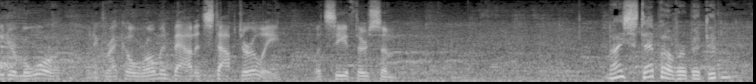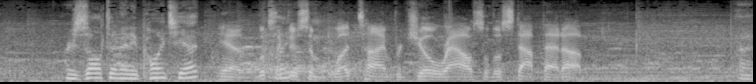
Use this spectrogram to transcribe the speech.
eight or more in a Greco-Roman bout, it stopped early. Let's see if there's some. Nice step over, but didn't result in any points yet. Yeah, looks like there's some blood time for Joe Rau, so they'll stop that up. Uh,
